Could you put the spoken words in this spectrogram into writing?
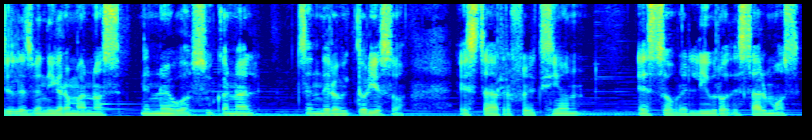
Dios les bendiga hermanos, de nuevo su canal Sendero Victorioso. Esta reflexión es sobre el libro de Salmos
